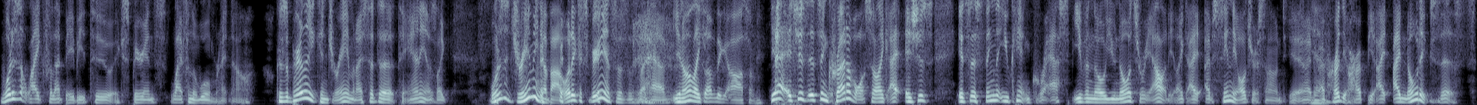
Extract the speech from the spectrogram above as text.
what is it like for that baby to experience life in the womb right now? Because apparently you can dream. And I said to, to Annie, I was like, what is it dreaming about? What experiences does it have? You know, like something awesome. Yeah, it's just it's incredible. So like, I, it's just it's this thing that you can't grasp, even though you know it's reality. Like I, I've seen the ultrasound, yeah, I've, Yeah. I've heard the heartbeat. I, I know it exists,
